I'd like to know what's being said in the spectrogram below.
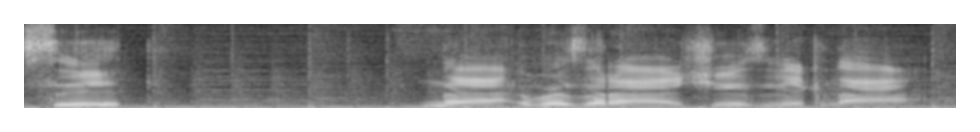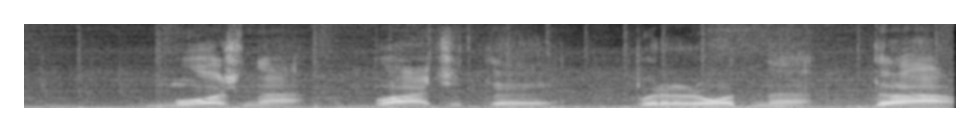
світ. Не визираючи з вікна, можна бачити природне дао.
